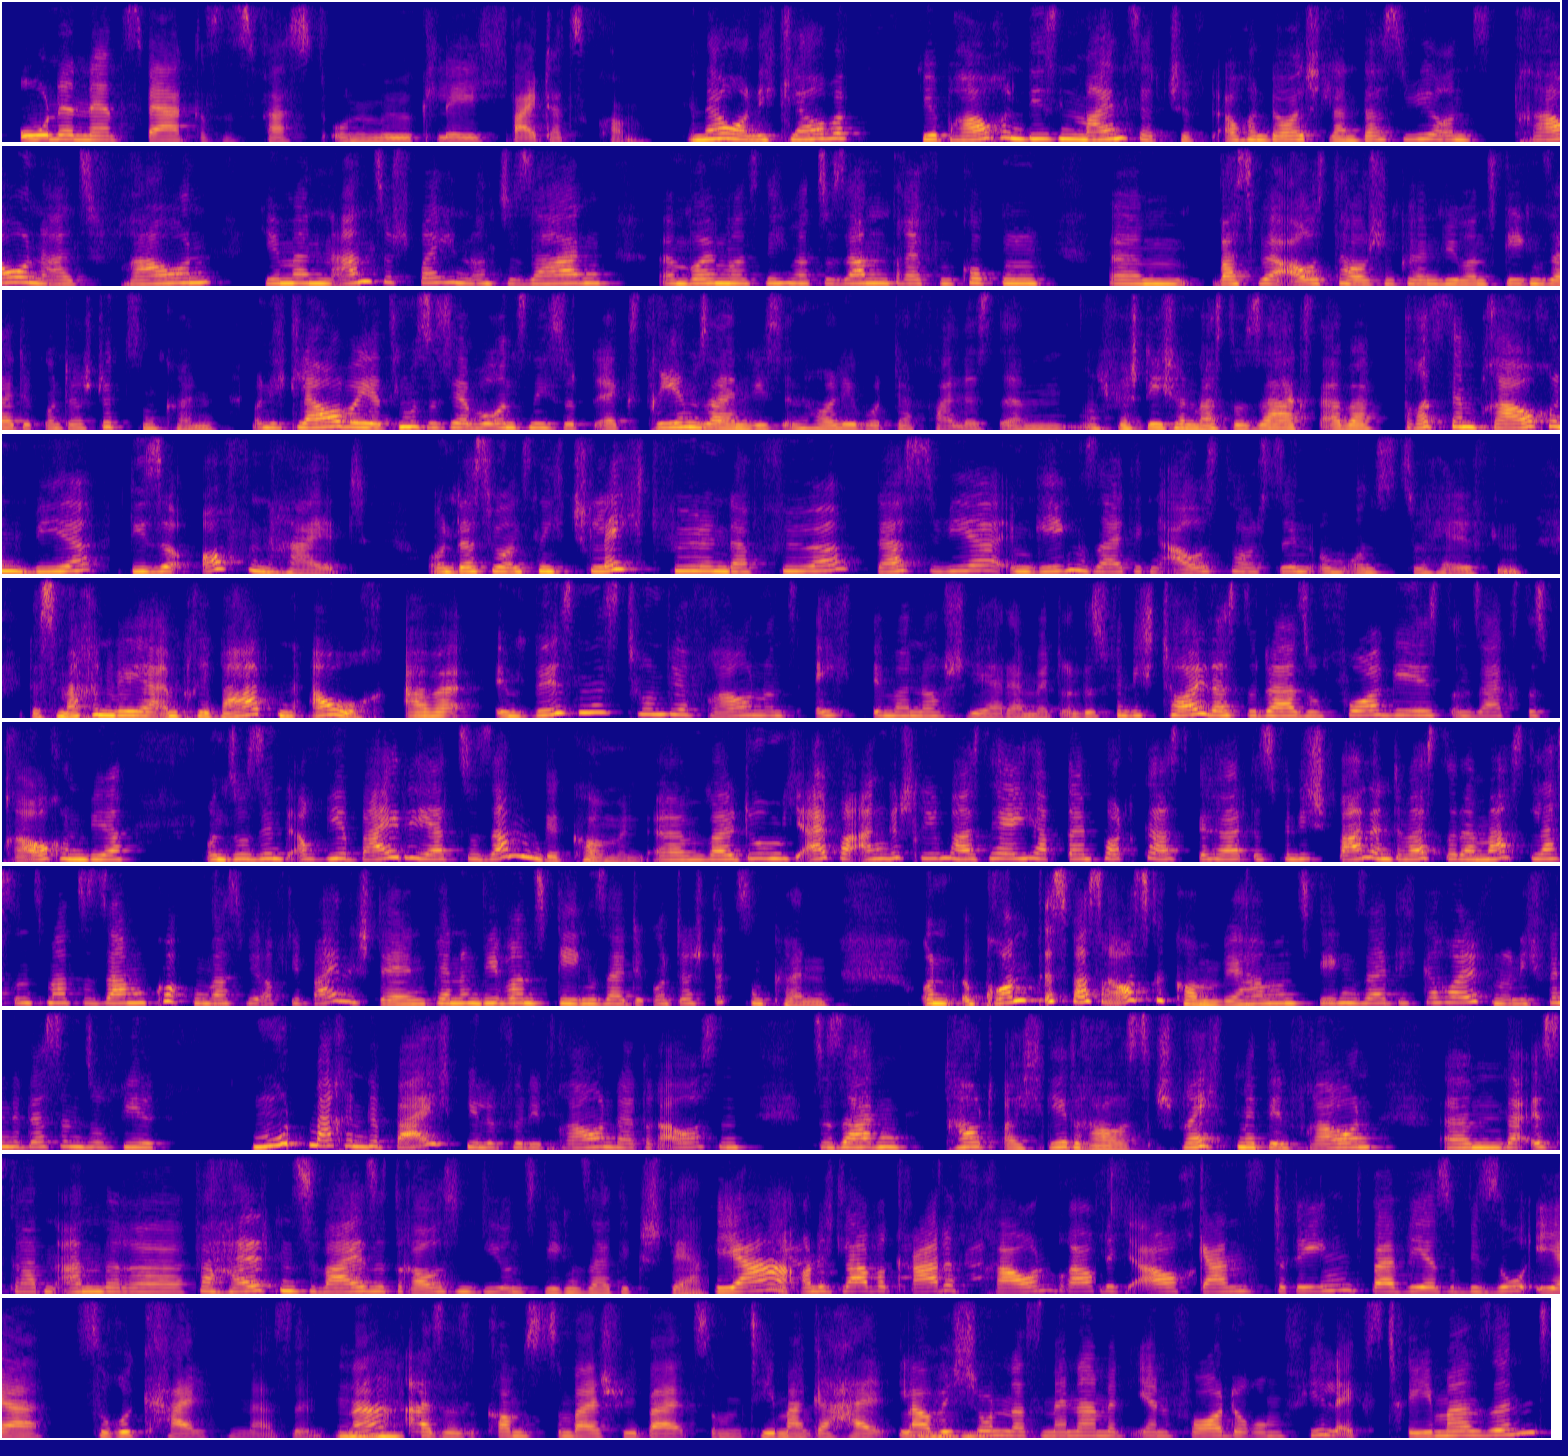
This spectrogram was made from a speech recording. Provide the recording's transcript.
ohne Netzwerk ist es fast unmöglich, weiterzukommen. Genau. Und ich glaube, wir brauchen diesen Mindset-Shift auch in Deutschland, dass wir uns trauen, als Frauen jemanden anzusprechen und zu sagen, ähm, wollen wir uns nicht mal zusammentreffen, gucken, ähm, was wir austauschen können, wie wir uns gegenseitig unterstützen können. Und ich glaube, jetzt muss es ja bei uns nicht so extrem sein, wie es in Hollywood der Fall ist. Ähm, ich verstehe schon, was du sagst, aber trotzdem brauchen wir diese Offenheit und dass wir uns nicht schlecht fühlen dafür, dass wir im gegenseitigen Austausch sind, um uns zu helfen. Das machen wir ja im Privaten auch. Aber im Business tun wir Frauen uns echt immer noch schwer damit. Und das finde ich toll, dass du da so vorgehst und sagst, das brauchen wir. Und so sind auch wir beide ja zusammengekommen, ähm, weil du mich einfach angeschrieben hast, hey, ich habe deinen Podcast gehört, das finde ich spannend, was du da machst. Lass uns mal zusammen gucken, was wir auf die Beine stellen können und wie wir uns gegenseitig unterstützen können. Und prompt ist was rausgekommen. Wir haben uns gegenseitig geholfen. Und ich finde, das sind so viel mutmachende Beispiele für die Frauen da draußen, zu sagen, traut euch, geht raus, sprecht mit den Frauen. Ähm, da ist gerade eine andere Verhaltensweise draußen, die uns gegenseitig stärkt. Ja, und ich glaube, gerade Frauen brauche ich auch ganz dringend, weil wir sowieso eher zurückhaltender sind. Ne? Mhm. Also kommst zum Beispiel bei zum Thema Gehalt. Glaube mhm. ich schon, dass Männer mit ihren Forderungen viel extremer sind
